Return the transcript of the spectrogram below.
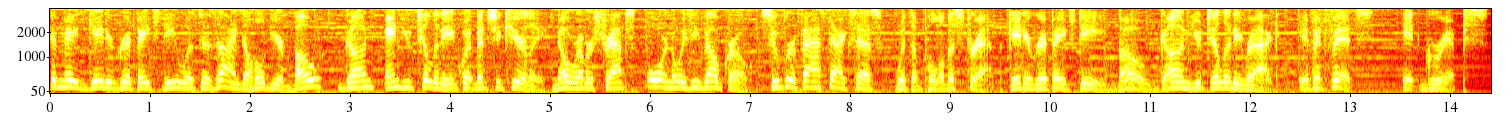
Made Gator Grip HD was designed to hold your bow, gun, and utility equipment securely. No rubber straps or noisy Velcro. Super fast access with the pull of a strap. Gator Grip HD, bow, gun, utility rack. If it fits, it grips.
